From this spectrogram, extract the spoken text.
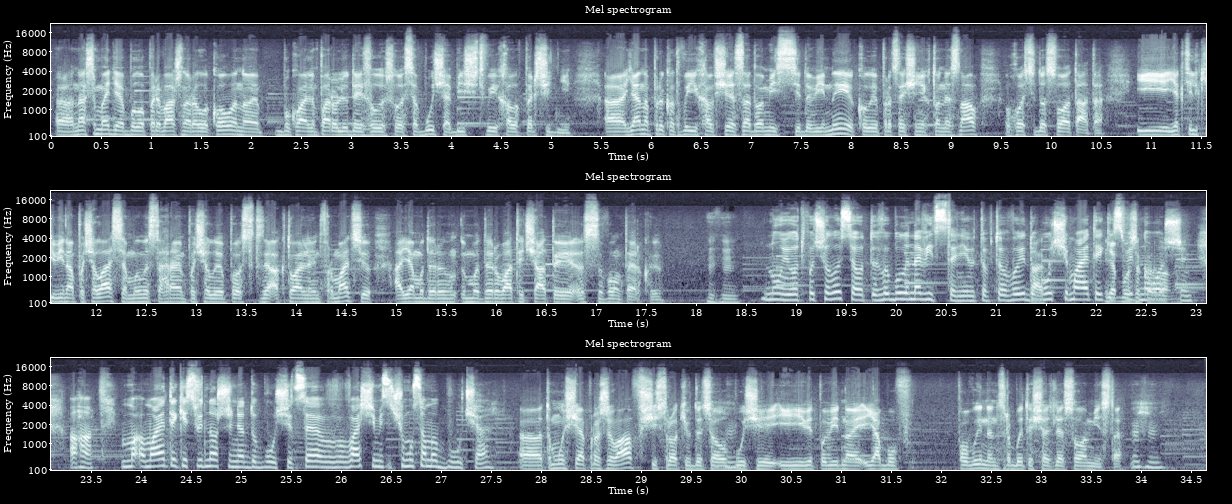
Е, Наше медіа було переважно релоковано. Буквально пару людей залишилося в Бучі, а більшість виїхала в перші дні. Е, Я, наприклад, виїхав ще за два місяці до війни, коли про це ще ніхто не знав, в гості до свого тата. І як тільки війна почалася, ми в інстаграмі почали постити актуальну інформацію, а я модеру- модерувати чати з волонтеркою. Угу. Ну і от почалося. От ви були на відстані, тобто ви до Бучі маєте якісь відношення. Ага, маєте якісь відношення до Бучі. Це ваші місця. Чому саме Буча? Е, Тому що я проживав 6 років до цього в Бучі, і відповідно я був повинен зробити щось для свого міста. Угу.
